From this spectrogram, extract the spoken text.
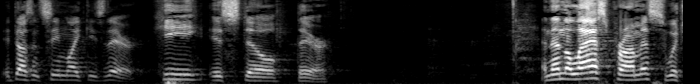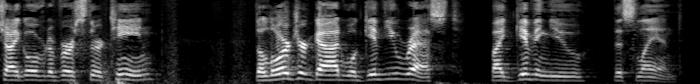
it doesn't seem like He's there. He is still there. And then the last promise, which I go over to verse 13 the Lord your God will give you rest by giving you this land.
